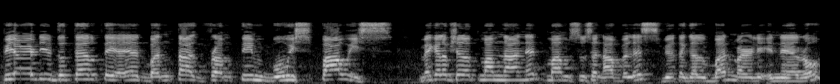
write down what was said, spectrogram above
PRD Duterte, ayan, bantag from Team Buwis Pawis. Mega love shoutout Ma'am Nanet, Ma'am Susan Aveles, Biota Galban, Marley Enero,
